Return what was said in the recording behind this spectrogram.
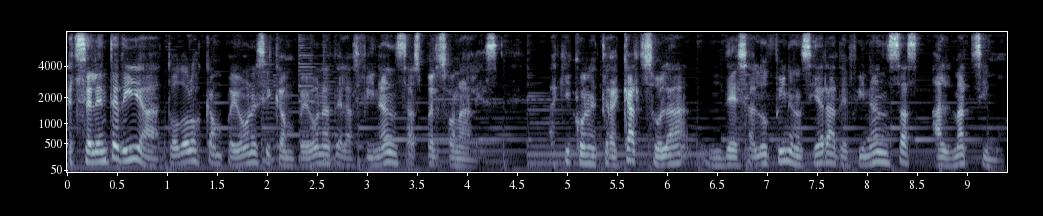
Excelente día a todos los campeones y campeonas de las finanzas personales. Aquí con nuestra cápsula de salud financiera de finanzas al máximo.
